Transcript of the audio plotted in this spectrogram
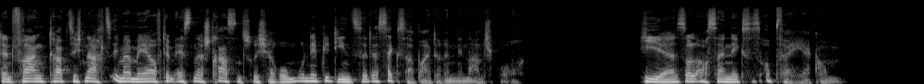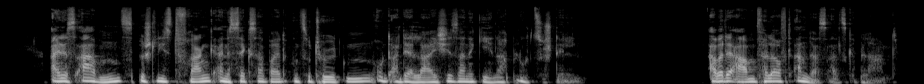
denn Frank treibt sich nachts immer mehr auf dem Essener Straßenstrich herum und nimmt die Dienste der Sexarbeiterin in Anspruch. Hier soll auch sein nächstes Opfer herkommen. Eines Abends beschließt Frank, eine Sexarbeiterin zu töten und an der Leiche seine Gier nach Blut zu stillen. Aber der Abend verläuft anders als geplant.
